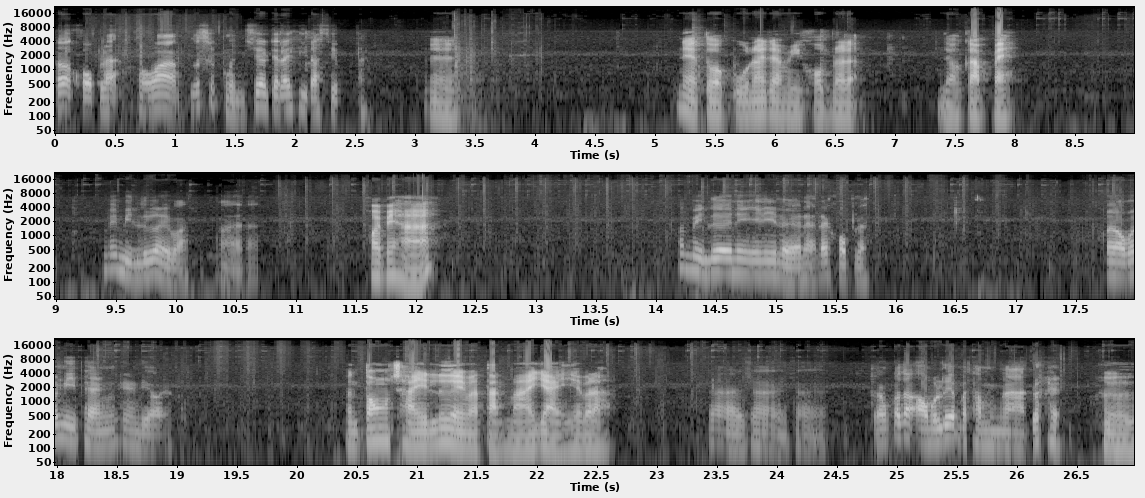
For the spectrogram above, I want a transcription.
ก็ครบละเพราะว่ารู้สึกเหมือนเชือกจะได้ทีละสิบนะเออ เนี่ยตัวกูน่าจะมีครบแล้วแหละเดี๋ยวกลับไป ไม่มีเลื่อยว่ะหายแล้วค่อยไปหา ถ้ามีเลื่อยนี่นี่เลยเนี่ยได้ครบเลยเราไม่มีแพงอย่างเดียวเลยมันต้องใช้เลื่อยมาตัดไม้ใหญ่ใช่ปะล่ะใช่ใช่ใช่แล้วก็ต้องเอาเลื่อยมาทำงานด้วย เออ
